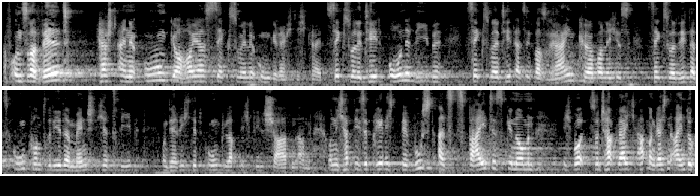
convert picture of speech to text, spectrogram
Auf unserer Welt herrscht eine ungeheuer sexuelle Ungerechtigkeit. Sexualität ohne Liebe, Sexualität als etwas rein körperliches, Sexualität als unkontrollierter menschlicher Trieb und er richtet unglaublich viel Schaden an. Und ich habe diese Predigt bewusst als zweites genommen. Ich wollte, sonst hat, gleich, hat man gleich den Eindruck,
